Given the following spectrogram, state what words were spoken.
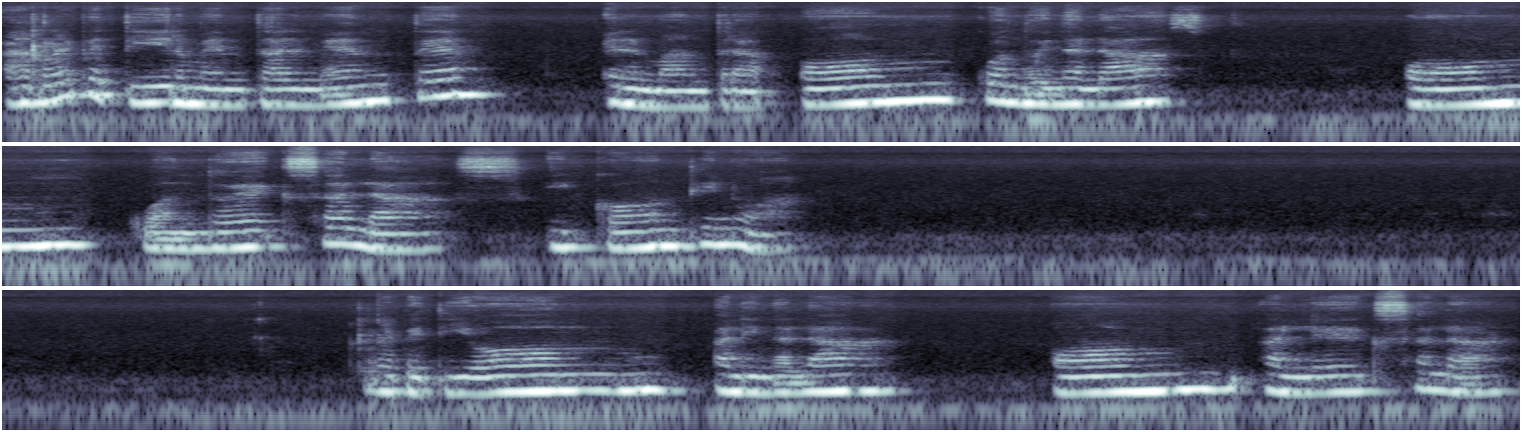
a repetir mentalmente el mantra OM cuando inhalas, OM cuando exhalas y continúa. Repetí OM al inhalar, OM al exhalar.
